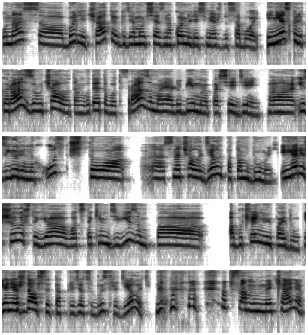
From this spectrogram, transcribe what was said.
у нас э, были чаты, где мы все знакомились между собой. И несколько раз звучала там вот эта вот фраза, моя любимая по сей день, э, из Юриных уст, что сначала делай, потом думай. И я решила, что я вот с таким девизом по обучению и пойду. Я не ожидала, что это так придется быстро делать в самом начале.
